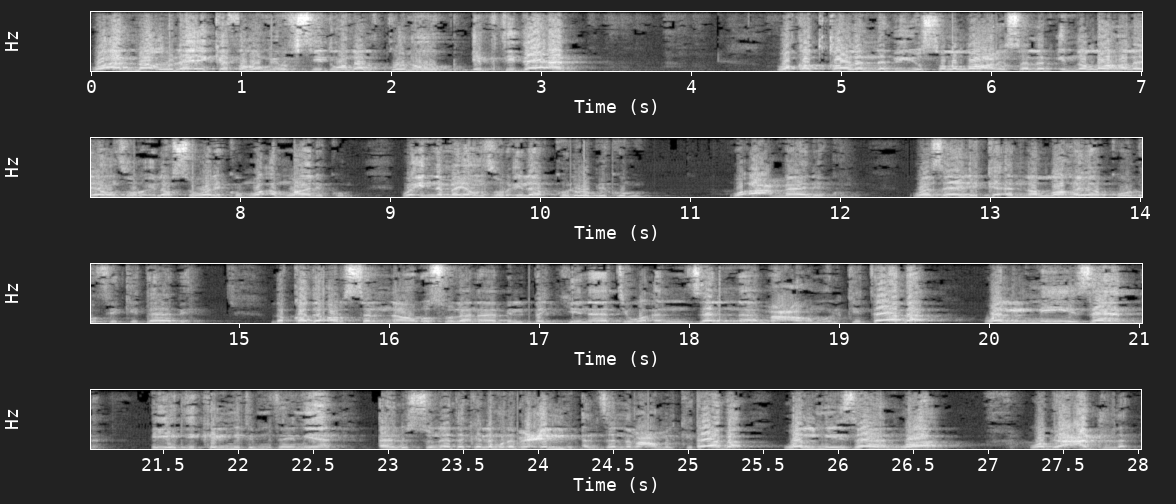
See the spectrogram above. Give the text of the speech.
وأما أولئك فهم يفسدون القلوب ابتداء. وقد قال النبي صلى الله عليه وسلم إن الله لا ينظر إلى صوركم وأموالكم وإنما ينظر إلى قلوبكم وأعمالكم. وذلك أن الله يقول في كتابه لقد أرسلنا رسلنا بالبينات وأنزلنا معهم الكتاب والميزان. هي دي كلمة ابن تيمية. أهل السنة يتكلمون بعلم. أنزلنا معهم الكتاب والميزان و... وبعدل.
